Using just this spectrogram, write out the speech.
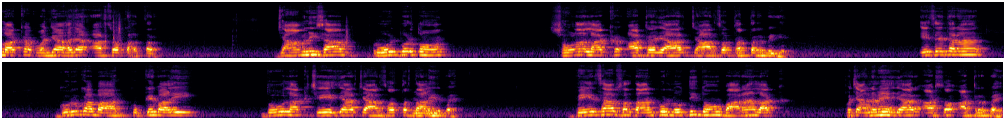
ਲੱਖ 51 ਹਜ਼ਾਰ 871 ਜਾਮਨੀ ਸਾਹਿਬ ਫਿਰੋਜ਼ਪੁਰ ਤੋਂ 16 ਲੱਖ 8 ਹਜ਼ਾਰ 478 ਰੁਪਏ ਇਸੇ ਤਰ੍ਹਾਂ ਗੁਰੂ ਕਾ ਬਾਗ ਕੁੱਕੇ ਵਾਲੀ 2 ਲੱਖ 6 ਹਜ਼ਾਰ 443 ਰੁਪਏ। ਬੇਰ ਸਾਹਿਬ ਸੁਲਤਾਨਪੁਰ ਲੋਧੀ ਤੋਂ 12 ਲੱਖ 95 ਹਜ਼ਾਰ 808 ਰੁਪਏ।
